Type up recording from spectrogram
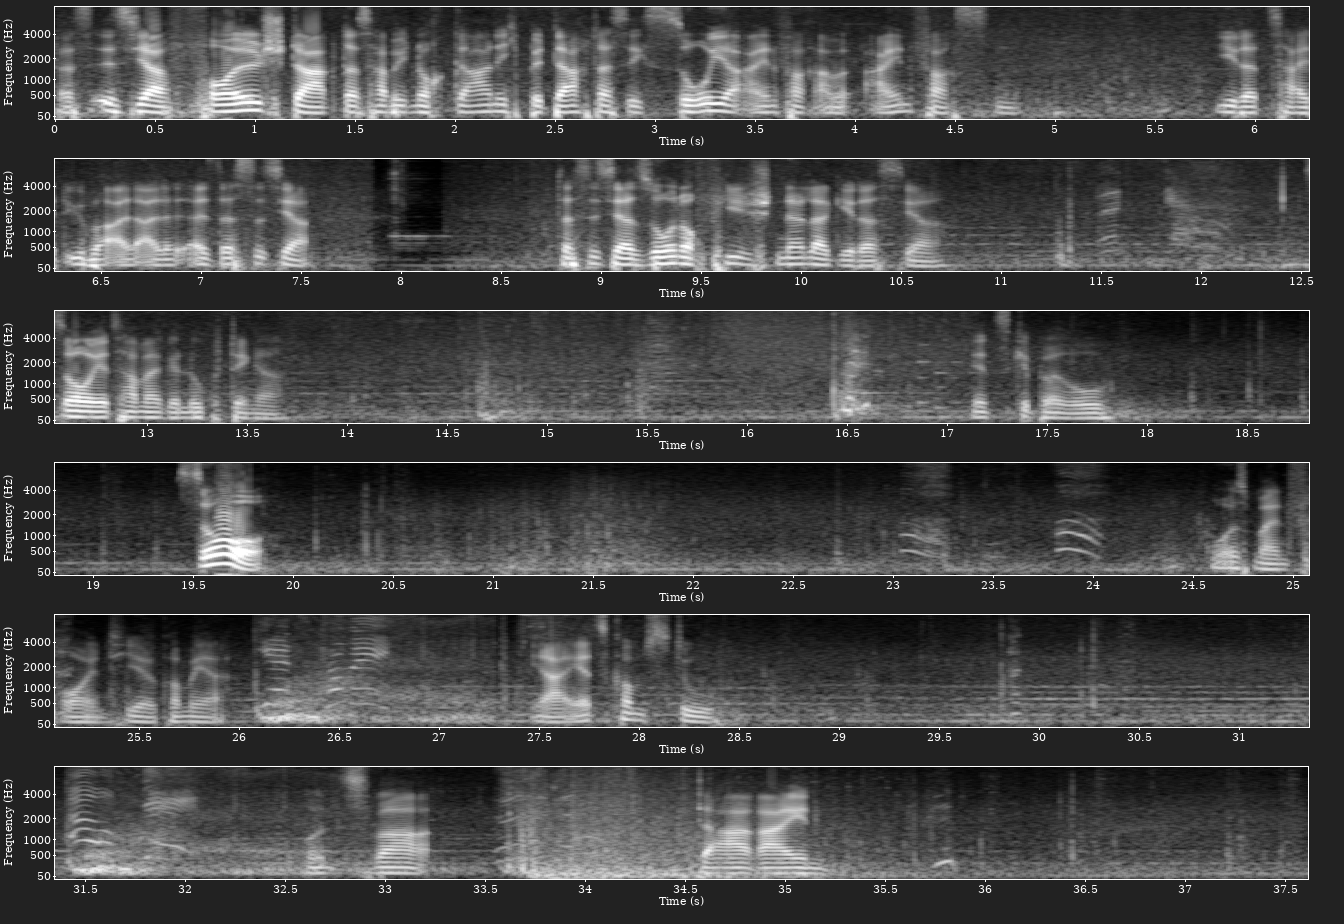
Das ist ja voll stark. Das habe ich noch gar nicht bedacht, dass ich so ja einfach am einfachsten jederzeit überall alle. Also das ist ja. Das ist ja so noch viel schneller geht das ja. So, jetzt haben wir genug Dinger. Jetzt gib er Ruhe. So. Wo ist mein Freund? Hier, komm her. Ja, jetzt kommst du. Und zwar da rein.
